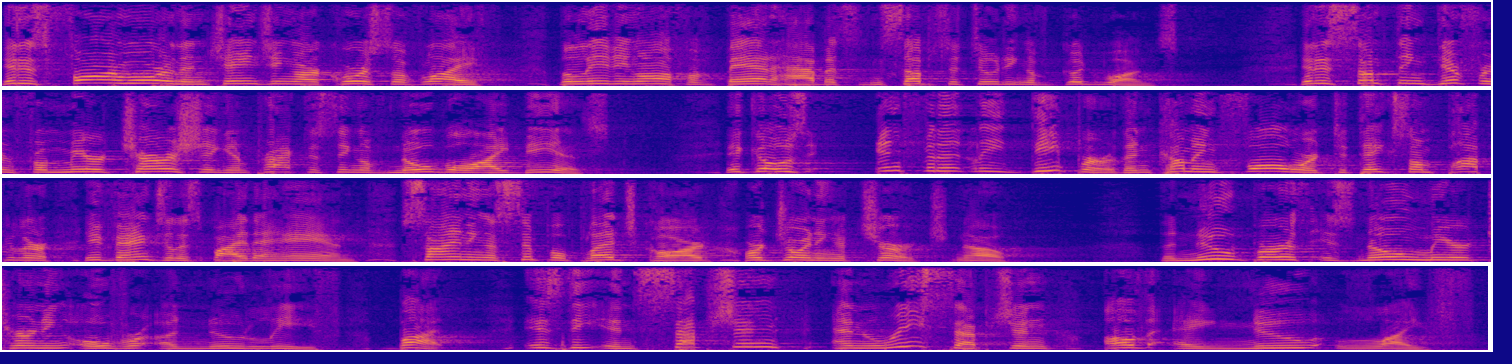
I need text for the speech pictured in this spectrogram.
It is far more than changing our course of life the leaving off of bad habits and substituting of good ones. It is something different from mere cherishing and practicing of noble ideas. It goes infinitely deeper than coming forward to take some popular evangelist by the hand, signing a simple pledge card, or joining a church. No. The new birth is no mere turning over a new leaf, but is the inception and reception of a new life.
